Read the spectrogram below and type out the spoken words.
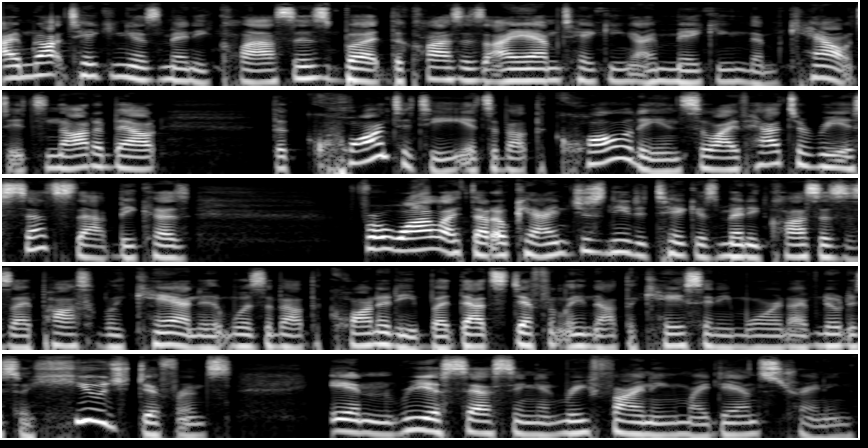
I'm not taking as many classes, but the classes I am taking, I'm making them count. It's not about the quantity, it's about the quality. And so I've had to reassess that because for a while I thought, okay, I just need to take as many classes as I possibly can. It was about the quantity, but that's definitely not the case anymore. And I've noticed a huge difference in reassessing and refining my dance training.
